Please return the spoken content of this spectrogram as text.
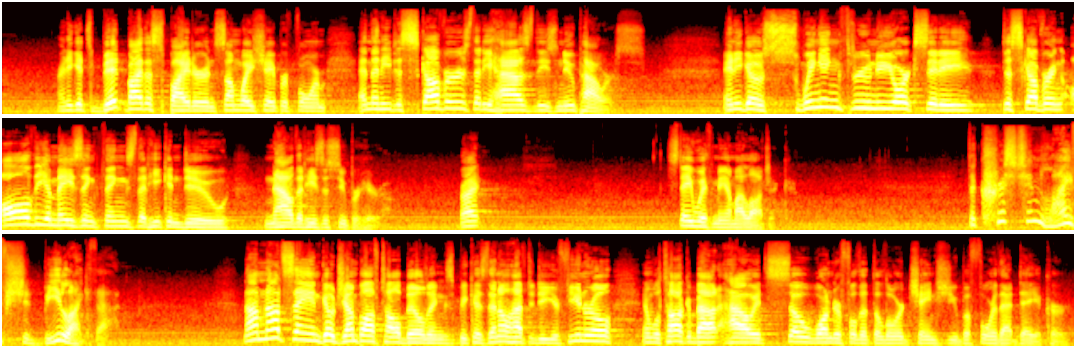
Right? He gets bit by the spider in some way, shape, or form, and then he discovers that he has these new powers. And he goes swinging through New York City, discovering all the amazing things that he can do now that he's a superhero. Right? Stay with me on my logic. The Christian life should be like that. Now, I'm not saying go jump off tall buildings because then I'll have to do your funeral and we'll talk about how it's so wonderful that the Lord changed you before that day occurred.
